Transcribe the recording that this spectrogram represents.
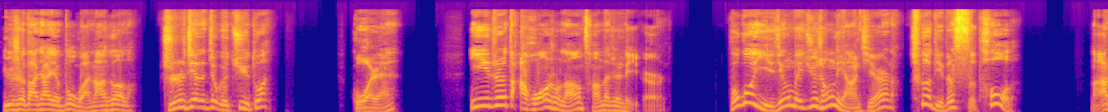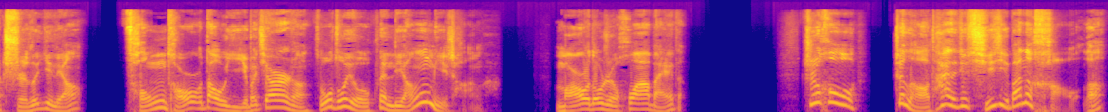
于是大家也不管那个了，直接的就给锯断。果然，一只大黄鼠狼藏在这里边呢，不过已经被锯成两截了，彻底的死透了。拿尺子一量，从头到尾巴尖上足足有快两米长啊，毛都是花白的。之后，这老太太就奇迹般的好了，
